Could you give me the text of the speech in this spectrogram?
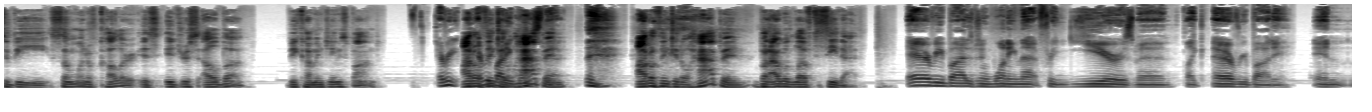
to be someone of color is Idris Elba becoming James Bond. Every I don't think it'll happen. I don't think it'll happen, but I would love to see that. Everybody's been wanting that for years, man. Like everybody. And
